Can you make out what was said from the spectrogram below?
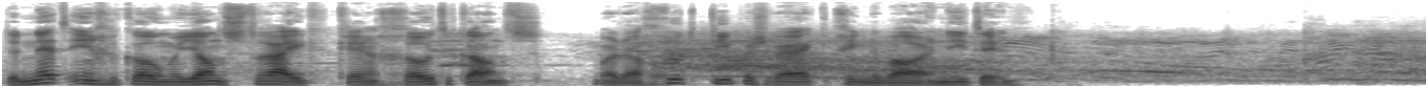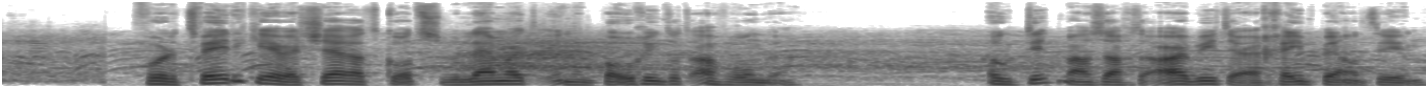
De net ingekomen Jan Strijk kreeg een grote kans, maar door goed keeperswerk ging de bal er niet in. Voor de tweede keer werd Gerard Kots belemmerd in een poging tot afronden. Ook ditmaal zag de arbiter er geen penalty in.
